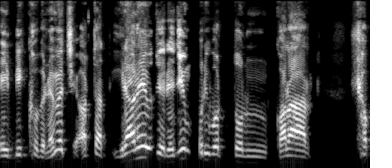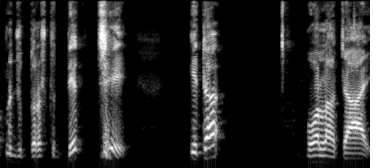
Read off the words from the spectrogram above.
এই বিক্ষোভে নেমেছে। অর্থাৎ ইরানেও যে রেজিম পরিবর্তন করার স্বপ্ন যুক্তরাষ্ট্র দেখছে, এটা বলা যায়।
